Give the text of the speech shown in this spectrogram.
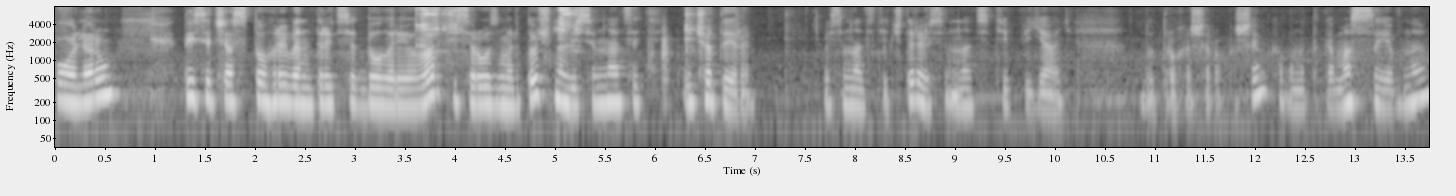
кольору. 1100 гривень 30 доларів вартість, розмір точно 18,4. 18,4, 18,5. Тут трохи широка шинка, вона така масивна.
